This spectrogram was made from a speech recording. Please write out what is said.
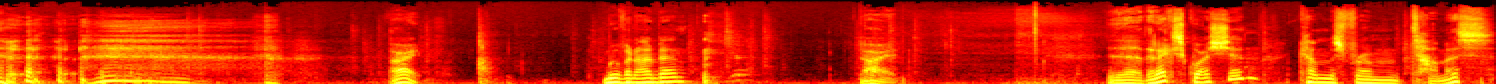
All right, moving on, Ben. All right. The, the next question comes from Thomas,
